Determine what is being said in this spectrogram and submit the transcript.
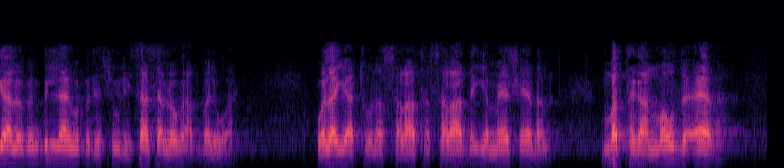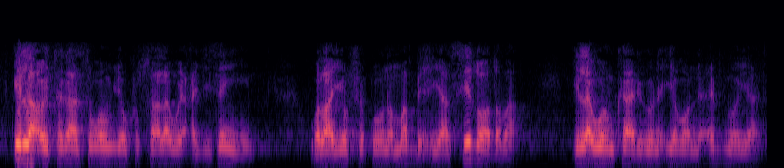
gaaloobeen bilaahi wa birasuulihi saasaa looga aqbali waayo walaa yaatuuna salaata salaada iyo meesheedana ma tagaan mawdiceeda ilaa ay tagaan wahum iyagu kusaala way cajisan yihiin. Walaa yunfiquuna ma bixiyaan sidoodaba ilaa wahum kaarihuuna iyagoo neceb mooyaane.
